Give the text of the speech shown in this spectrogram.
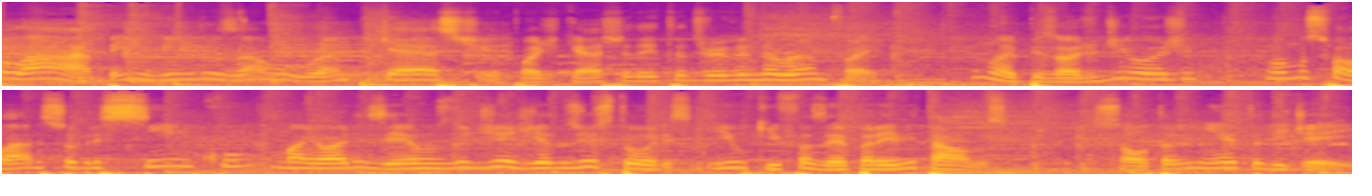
Olá, bem-vindos ao Rampcast, o podcast Data Driven da Rampify. No episódio de hoje, vamos falar sobre 5 maiores erros do dia a dia dos gestores e o que fazer para evitá-los. Solta a vinheta, DJ.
